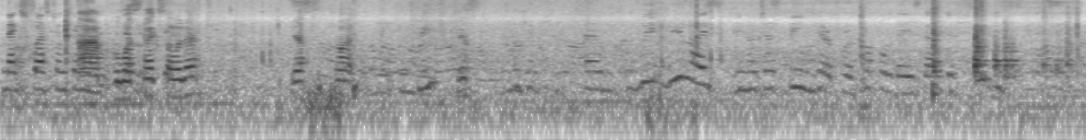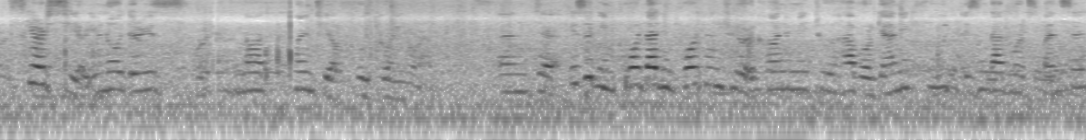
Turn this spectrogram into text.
Sí, no había- Next question, can Um, who was next over there? Yes. Go ahead. Yes. Um, we realized, you know, just being here for a couple of days, that the food is scarce here. You know, there is not plenty of food going around. And uh, is it import, that important to your economy to have organic food? Isn't that more expensive?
